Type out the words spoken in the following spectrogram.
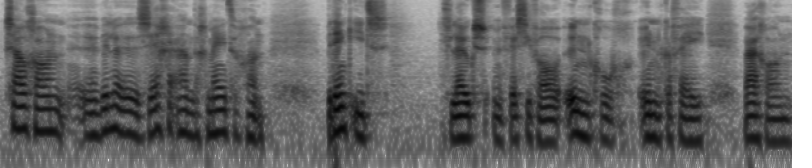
Ik zou gewoon willen zeggen aan de gemeente, gewoon bedenk iets, leuks, een festival, een kroeg, een café, waar gewoon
